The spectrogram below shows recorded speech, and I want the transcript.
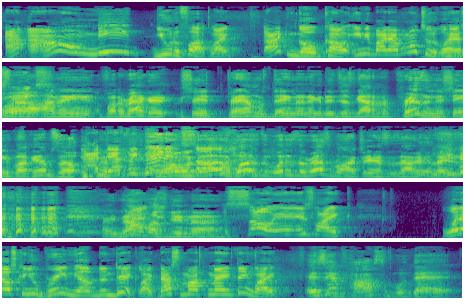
I I don't need you to fuck. Like I can go call anybody I want to to go have Well, sex. Well, I mean, for the record, shit, Pam was dating a nigga that just got out of prison and she ain't fuck him, so. I definitely did, what was the so- other, what is the, what is the rest of our chances out here, ladies? ain't none of us getting uh so it's like what else can you bring me other than dick? Like that's my main thing. Like Is it possible that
